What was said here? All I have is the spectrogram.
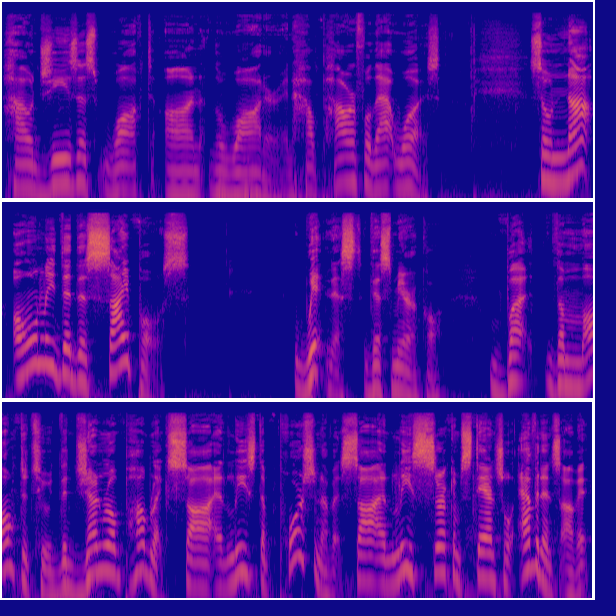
how Jesus walked on the water and how powerful that was. So, not only the disciples witnessed this miracle, but the multitude, the general public, saw at least a portion of it, saw at least circumstantial evidence of it,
